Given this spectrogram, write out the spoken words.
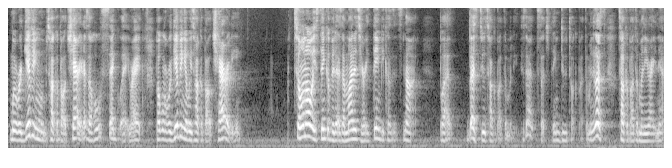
when we're giving, when we talk about charity, that's a whole segue, right? But when we're giving and we talk about charity, don't always think of it as a monetary thing because it's not. But let's do talk about the money. Is that such a thing? Do talk about the money. Let's talk about the money right now.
